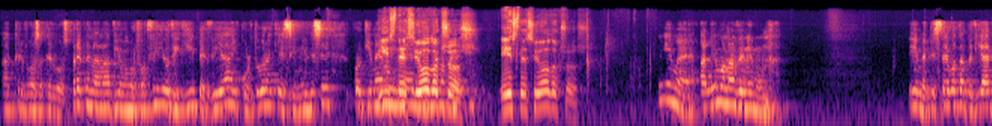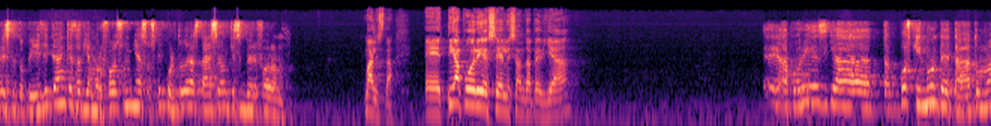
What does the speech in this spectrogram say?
Ακριβώς, ακριβώς. Πρέπει να αναδιομορφωθεί η οδική παιδεία, η κουλτούρα και η συνείδηση προκειμένου. Είστε αισιόδοξος. Είστε αισιόδοξος. Είμαι, αλλήμον αν δεν ήμουν. Είμαι. Πιστεύω τα παιδιά ευαισθητοποιήθηκαν και θα διαμορφώσουν μια σωστή κουλτούρα στάσεων και συμπεριφορών. Μάλιστα. Ε, τι απορίες έλυσαν τα παιδιά; Ε, απορίες για τα, πώς κινούνται τα άτομα,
